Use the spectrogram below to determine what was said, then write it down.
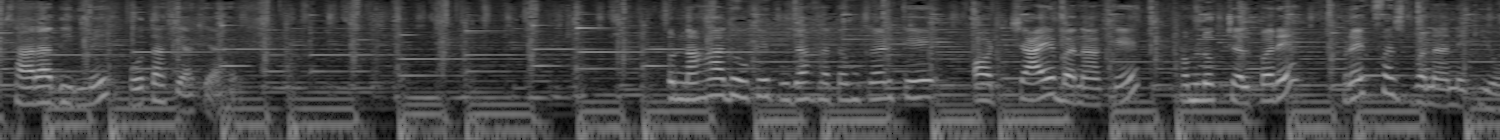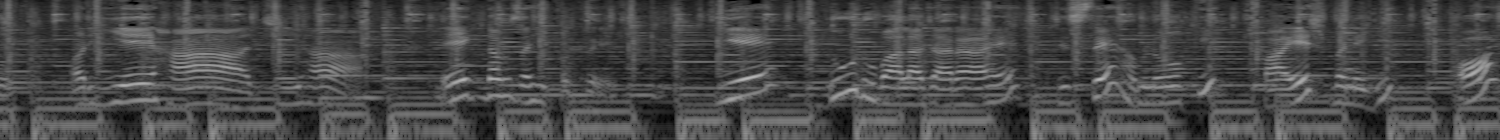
सारा दिन में होता क्या क्या है। तो नहा धो के पूजा खत्म करके और चाय बना के हम लोग चल पड़े ब्रेकफास्ट बनाने की ओर। और ये हाँ जी हाँ एकदम सही पकड़े। ये दूध उबाला जा रहा है, जिससे हम लोगों की पायस बनेगी। और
